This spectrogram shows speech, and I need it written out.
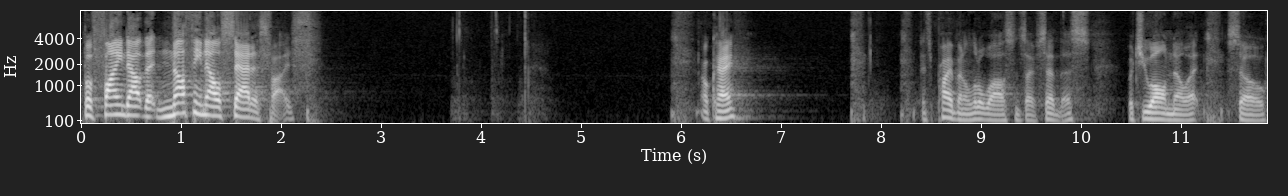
but find out that nothing else satisfies. Okay? It's probably been a little while since I've said this, but you all know it, so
